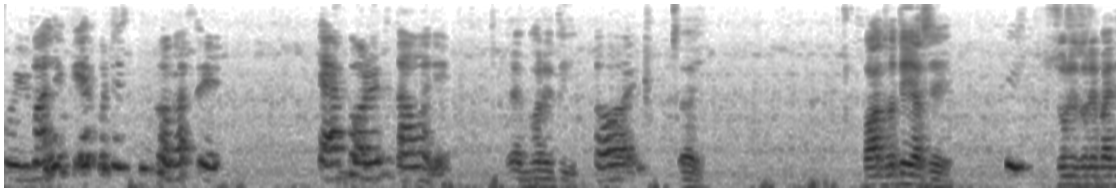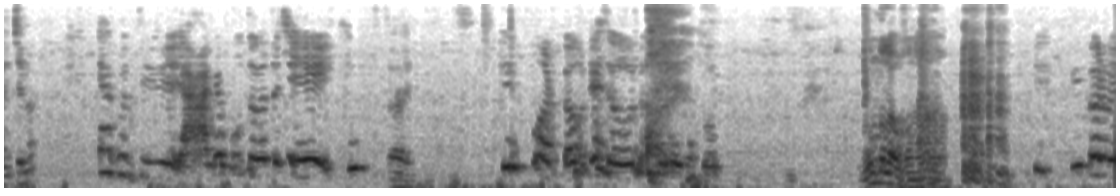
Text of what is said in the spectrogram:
কই মানে কে আছে এক ঘরে তা মানে এক ঘরে তুই হয়। তাই? বাদ হতেই আছে। জোরে জোরে পাই দিচ্ছে না? এখন আগে প্রথমে তো সেই তাই? পটকা উঠেছে মনে হয়। গন্ধ লাগছে না? কি করবে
